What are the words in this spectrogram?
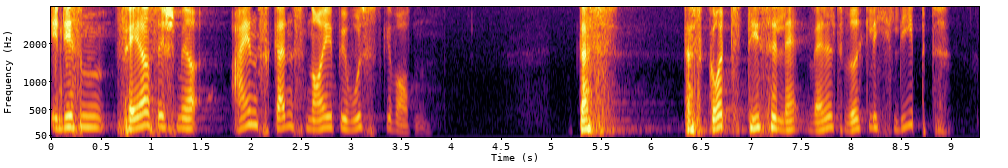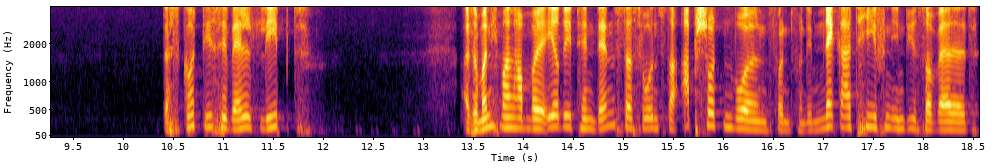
In diesem Vers ist mir eins ganz neu bewusst geworden, dass, dass Gott diese Welt wirklich liebt. Dass Gott diese Welt liebt. Also manchmal haben wir eher die Tendenz, dass wir uns da abschotten wollen von, von dem Negativen in dieser Welt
